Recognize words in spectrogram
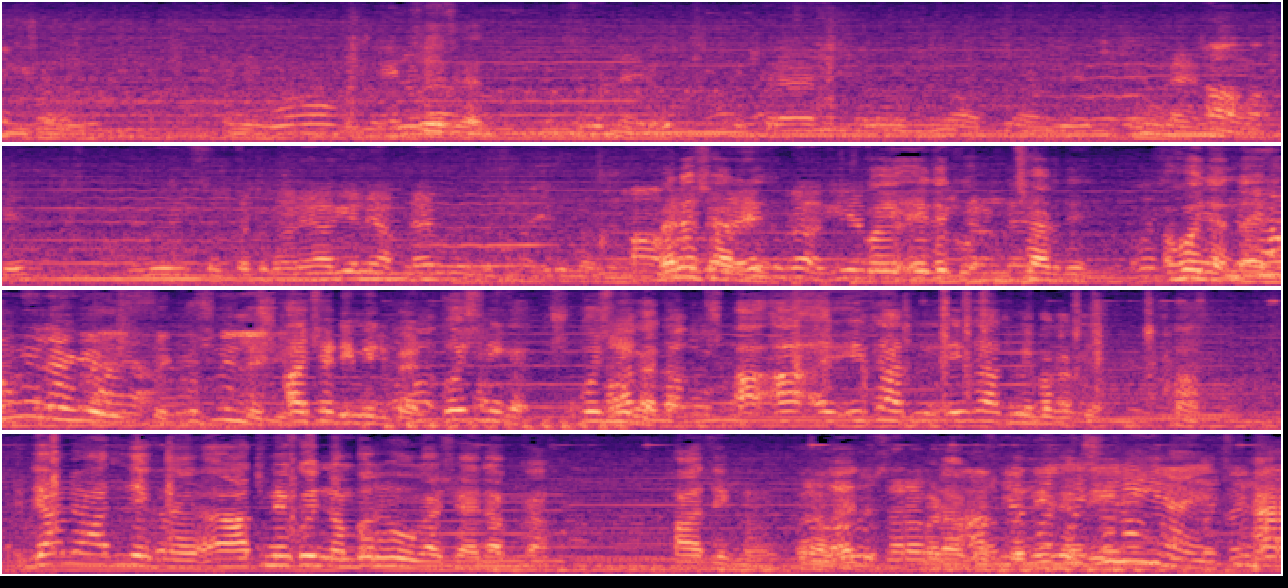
ਚੰਗੀ ਤਰ੍ਹਾਂ ਫੇਸ ਕਰ ਹਾਂ ਹਾਂ ਮੈਂ ਨਾ ਛੱਡ ਦੇ ਕੋਈ ਇਹਦੇ ਕੋਲ ਛੱਡ ਦੇ ਹੋ ਜਾਂਦਾ हम ਹੈ नहीं लेंगे इससे कुछ नहीं लेंगे अच्छा डी मेरी पैंट कुछ नहीं कर कुछ नहीं करता आ, आ, इस हाथ में इस हाथ में पकड़ ले हाँ जहाँ में हाथ देखना है हाथ में कोई नंबर होगा शायद आपका हाथ देखना है बड़ा कुछ बनी कुछ रहती नहीं है कुछ हाँ,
